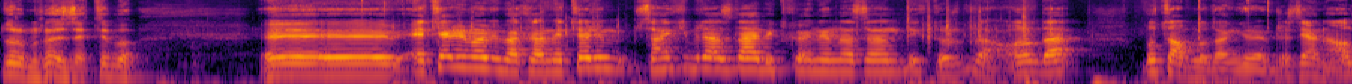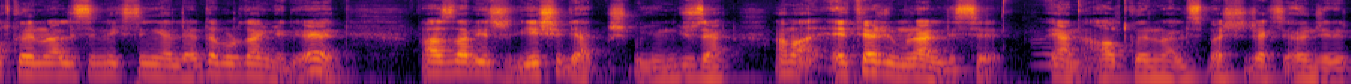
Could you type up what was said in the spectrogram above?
durumun özeti bu. Ee, Ethereum'a bir bakalım. Ethereum sanki biraz daha Bitcoin'e nazaran dik durdu da onu da bu tablodan görebiliriz. Yani altcoin rallisinin ilk sinyalleri de buradan geliyor. Evet fazla bir yeşil yapmış bugün güzel ama Ethereum rallisi yani altcoin rallisi başlayacaksa önce bir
